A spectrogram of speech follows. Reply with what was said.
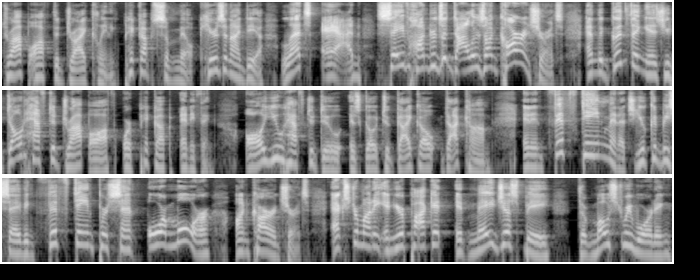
Drop off the dry cleaning, pick up some milk. Here's an idea. Let's add, save hundreds of dollars on car insurance. And the good thing is you don't have to drop off or pick up anything. All you have to do is go to geico.com and in 15 minutes, you could be saving 15% or more on car insurance. Extra money in your pocket. It may just be the most rewarding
